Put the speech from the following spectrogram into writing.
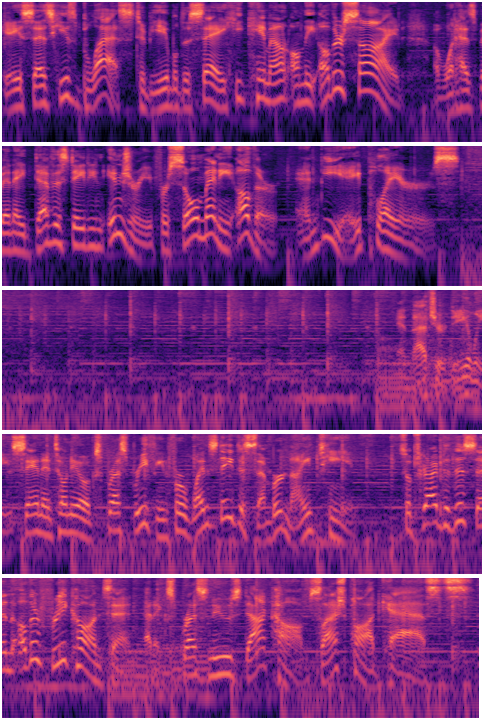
Gay says he's blessed to be able to say he came out on the other side of what has been a devastating injury for so many other NBA players. And that's your daily San Antonio Express briefing for Wednesday, December 19th. Subscribe to this and other free content at expressnews.com slash podcasts.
